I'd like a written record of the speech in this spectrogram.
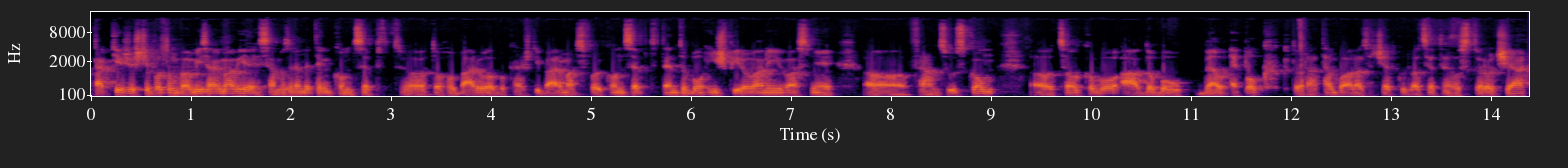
Taktiež ešte potom veľmi zaujímavý je samozrejme ten koncept toho baru, lebo každý bar má svoj koncept. Tento bol inšpirovaný vlastne francúzskom celkovo a dobou Belle Epoch, ktorá tam bola na začiatku 20. storočia,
